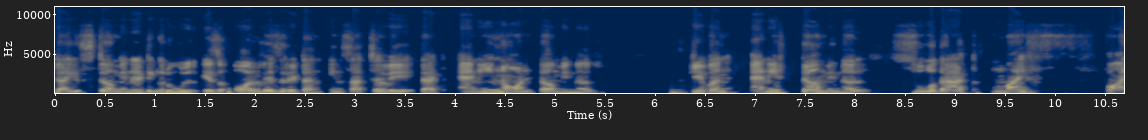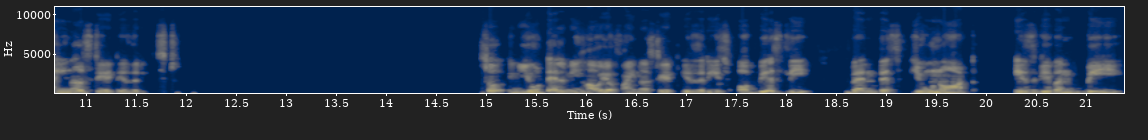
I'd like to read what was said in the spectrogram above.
guys terminating rule is always written in such a way that any non-terminal given any terminal so that my final state is reached so you tell me how your final state is reached obviously when this q naught is given b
